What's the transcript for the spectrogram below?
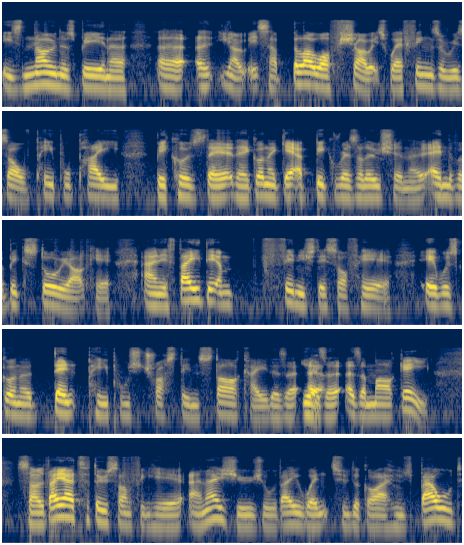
is known as being a, a, a you know, it's a blow-off show. It's where things are resolved. People pay because they're they're going to get a big resolution, the end of a big story arc here. And if they didn't finish this off here, it was going to dent people's trust in Starcade as a Yeah. as a as a marquee. So they had to do something here, and as usual, they went to the guy who's bailed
